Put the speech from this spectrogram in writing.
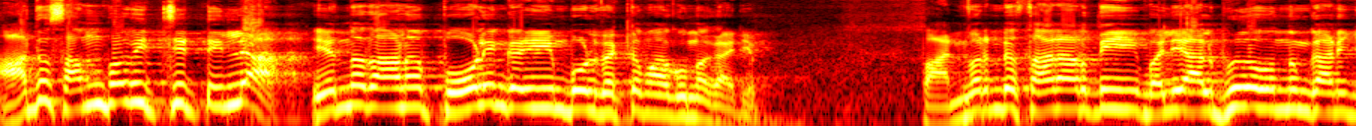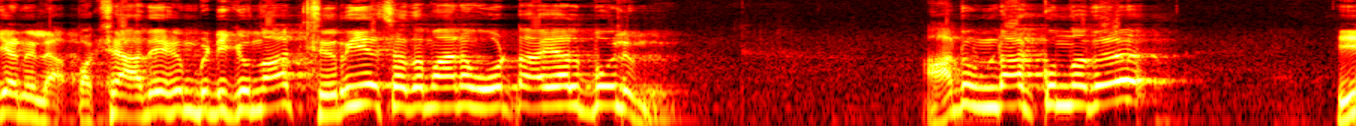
അത് സംഭവിച്ചിട്ടില്ല എന്നതാണ് പോളിംഗ് കഴിയുമ്പോൾ വ്യക്തമാകുന്ന കാര്യം. അപ്പം അൻവറിന്റെ സ്ഥാനാർത്ഥി വലിയ അത്ഭുതമൊന്നും കാണിക്കാനില്ല. പക്ഷേ അദ്ദേഹം പിടിക്കുന്ന ചെറിയ ശതമാനം വോട്ടായാൽ പോലും അതുണ്ടാക്കുന്നത് ഈ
